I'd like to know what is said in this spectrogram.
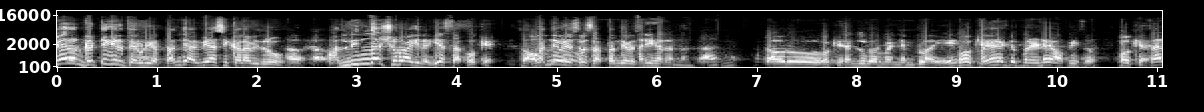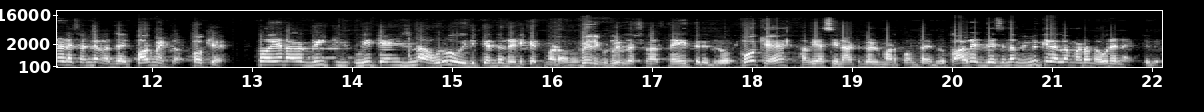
ಬೇರೆ ಒಂದ್ ಗಟ್ಟಿಗಿರುತ್ತೆ ನೋಡಿ ಅವ್ರ ತಂದೆ ಹವ್ಯಾಸಿ ಕಲಾವಿದ್ರು. ಅಲ್ಲಿಂದ ಶುರು ಆಗಿದೆ. ಎಸ್ ಸರ್ ಓಕೆ ತಂದೆಯವ್ರ ಹೆಸರು ಸರ್ ತಂದೆಯವ್ರ ಹರಿಹರನ್ ಅಂತ. ಅವರು. Central government employee Friday office okay Saturday Sunday ರಜೆ ಫಾರ್ಮೆಟ್ ಓಕೆ ಸೊ ಏನಾದ್ರು ವೀಕ್ ವೀಕೆಂಡ್ಸ್ನ ಅವರು ಇದಕ್ಕೆ ಅಂತ ಡೆಡಿಕೇಟ್ ಮಾಡೋರು. ವೆರಿ ಗುಡ್ ದೂರದರ್ಶನ ಸ್ನೇಹಿತರಿದ್ರು. ಓಕೆ ಹವ್ಯಾಸಿ ನಾಟಕಗಳು ಮಾಡ್ಕೊಂತ ಇದ್ರು. ಕಾಲೇಜ್ ಡೇಸ್ ಇಂದ ಮಿಮಿಕ್ರಿ ಎಲ್ಲ ಮಾಡೋದು ಅವರೇನೆ ಆಕ್ಚುಲಿ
